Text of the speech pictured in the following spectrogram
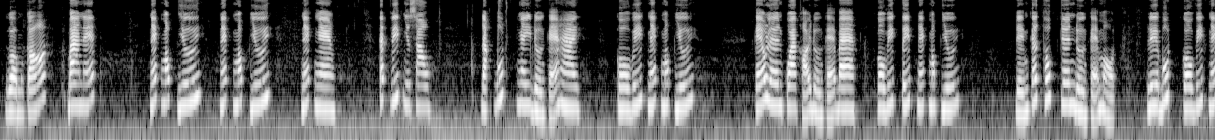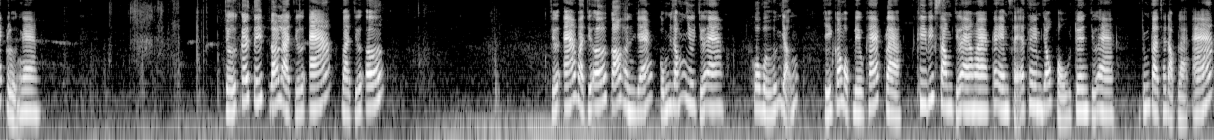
gồm có 3 nét. Nét móc dưới, nét móc dưới, nét ngang. Cách viết như sau. Đặt bút ngay đường kẻ 2. Cô viết nét móc dưới. Kéo lên qua khỏi đường kẻ 3. Cô viết tiếp nét móc dưới. Điểm kết thúc trên đường kẻ 1. Lia bút cô viết nét lượng ngang. Chữ kế tiếp đó là chữ Á và chữ ớ. Chữ Á và chữ ớ có hình dáng cũng giống như chữ A. Cô vừa hướng dẫn. Chỉ có một điều khác là khi viết xong chữ A hoa, các em sẽ thêm dấu phụ trên chữ A. Chúng ta sẽ đọc là Á.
